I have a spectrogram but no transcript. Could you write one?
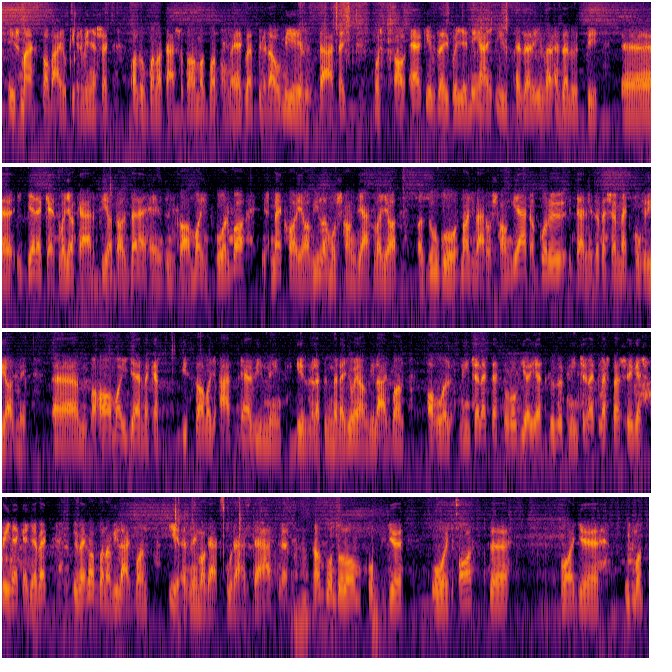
és más szabályok érvényesek azokban a társadalmakban, amelyekben például mi élünk. Tehát egy, most ha elképzeljük, hogy egy néhány ezer évvel ezelőtti gyereket, vagy akár fiatalt belehelyezünk a mai korba, és meghallja a villamos hangját, vagy a, a zúgó nagyváros hangját, akkor ő természetesen meg fog riadni. Ha a mai gyermeket vissza vagy át elvinnénk képzeletünkben egy olyan világban, ahol nincsenek technológiai eszközök, nincsenek mesterséges fények, egyebek, ő meg abban a világban érezné magát furán. Tehát uh-huh. azt gondolom, hogy, hogy azt, vagy úgymond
